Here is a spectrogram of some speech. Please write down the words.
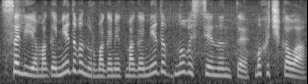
Салия Магомедова, Нурмагомед Магомедов, Новости ННТ, Махачкала.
